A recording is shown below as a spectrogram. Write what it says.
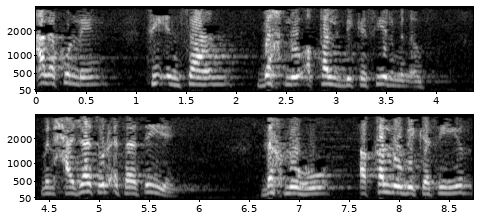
على كل في إنسان دخله أقل بكثير من من حاجاته الأساسية دخله أقل بكثير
